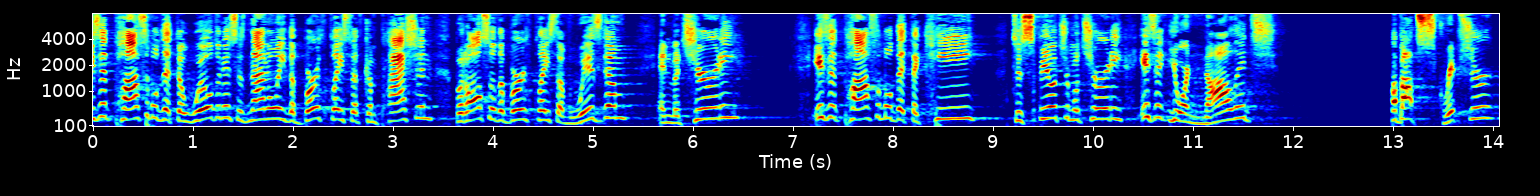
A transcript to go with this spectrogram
Is it possible that the wilderness is not only the birthplace of compassion, but also the birthplace of wisdom and maturity? Is it possible that the key to spiritual maturity isn't your knowledge about Scripture,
